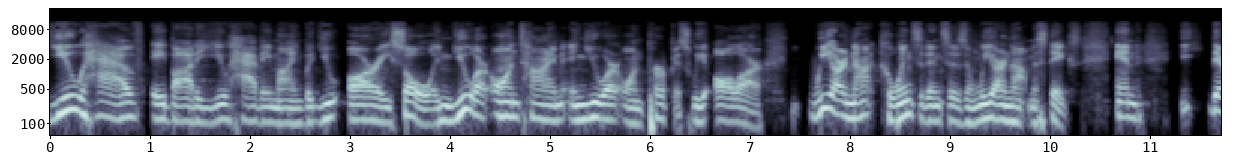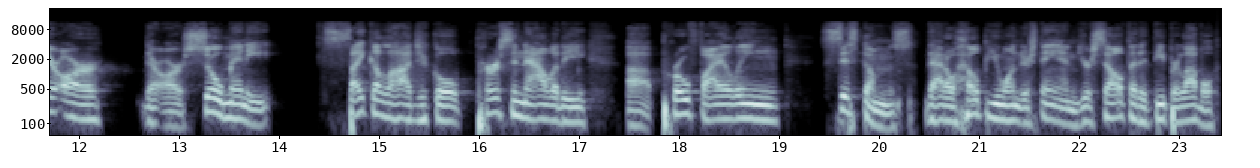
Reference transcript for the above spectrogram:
you have a body, you have a mind, but you are a soul and you are on time and you are on purpose. We all are. We are not coincidences and we are not mistakes. And there are, there are so many psychological personality, uh, profiling, systems that'll help you understand yourself at a deeper level.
